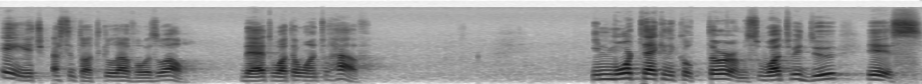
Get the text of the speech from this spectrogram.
in each asymptotic level as well. That's what I want to have in more technical terms, what we do is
